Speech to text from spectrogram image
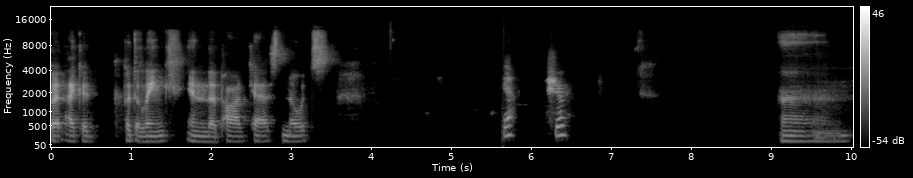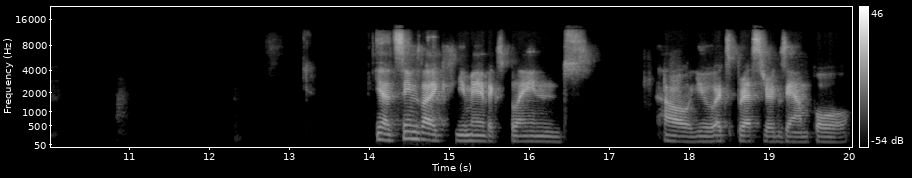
but I could put the link in the podcast notes. Yeah, sure. Um, yeah, it seems like you may have explained how you express your example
